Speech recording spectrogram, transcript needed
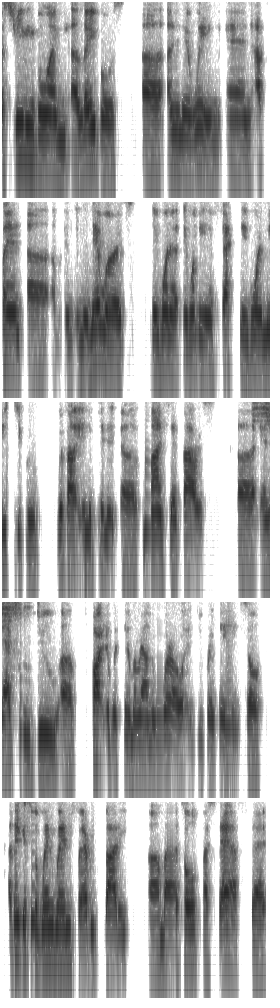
streaming-born labels under their wing. And I plan, in, in, their words, they want to they want me to infect the Warner Music Group with our independent mindset virus and actually do partner with them around the world and do great things. So I think it's a win-win for everybody. Um, I told my staff that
